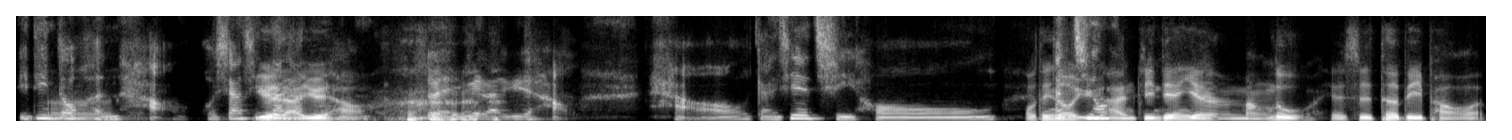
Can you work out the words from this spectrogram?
一定都很好，呃、我相信越来越好，对，越 来越好。好，感谢启宏。我听说雨涵今天也很忙碌，也是特地跑，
